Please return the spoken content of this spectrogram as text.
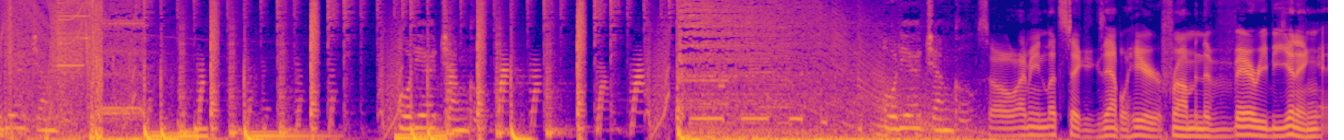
Audio Jungle. Audio Jungle. Audio Jungle. So, I mean, let's take an example here from in the very beginning.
